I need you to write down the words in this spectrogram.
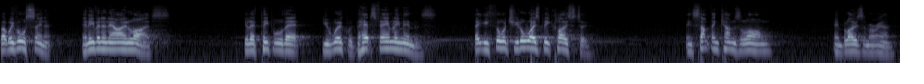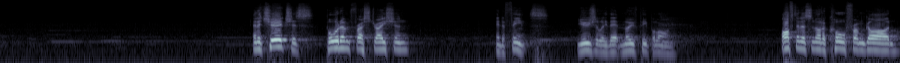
But we've all seen it. And even in our own lives, you'll have people that you work with, perhaps family members, that you thought you'd always be close to. And something comes along and blows them around. And the church, it's boredom, frustration, and offense, usually, that move people on. Often it's not a call from God,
